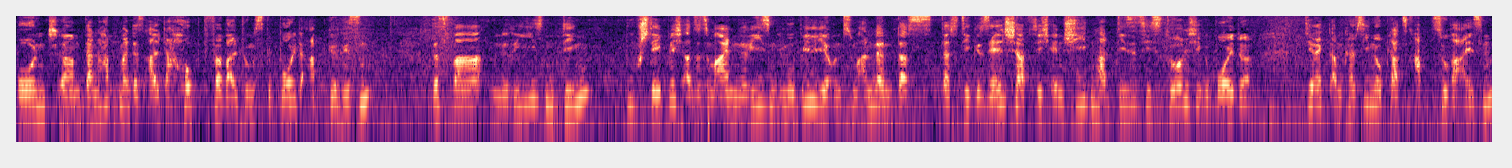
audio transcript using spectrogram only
Und ähm, dann hat man das alte Hauptverwaltungsgebäude abgerissen. Das war ein Riesending, buchstäblich. Also zum einen eine Riesenimmobilie und zum anderen, dass, dass die Gesellschaft sich entschieden hat, dieses historische Gebäude direkt am Casinoplatz abzureißen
